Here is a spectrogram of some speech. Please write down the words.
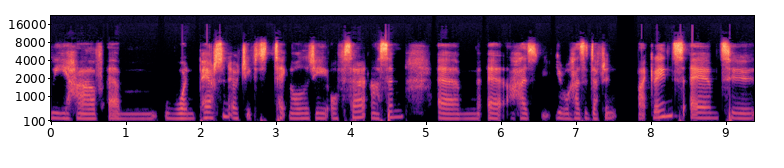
we have um, one person, our chief technology officer, Asim, um, uh, has you know has a different background um, to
